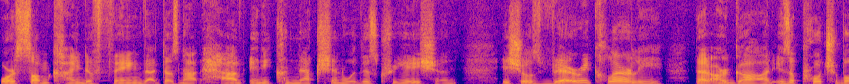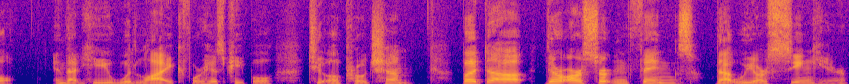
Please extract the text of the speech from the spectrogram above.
or some kind of thing that does not have any connection with this creation. It shows very clearly that our God is approachable and that He would like for His people to approach Him. But uh, there are certain things that we are seeing here.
